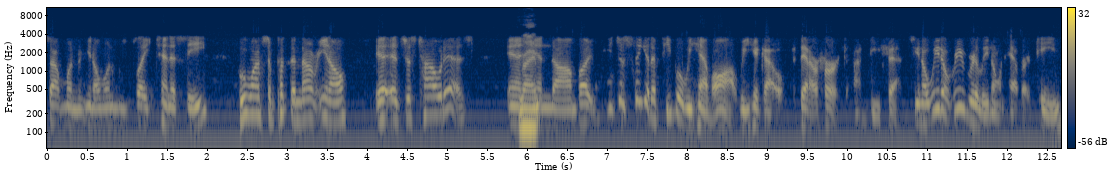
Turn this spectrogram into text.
someone, you know, when we play Tennessee, who wants to put the number? You know, it, it's just how it is. And Right. and um, but you just think of the people we have all we got that are hurt on defense. You know, we don't we really don't have our team.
